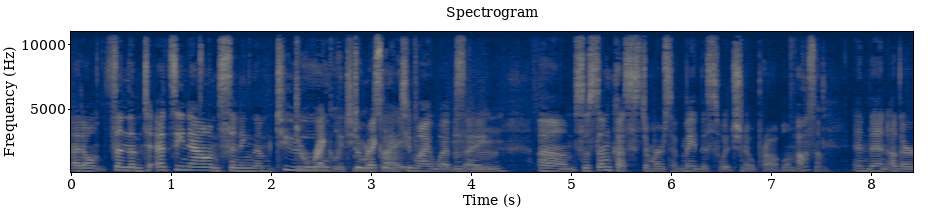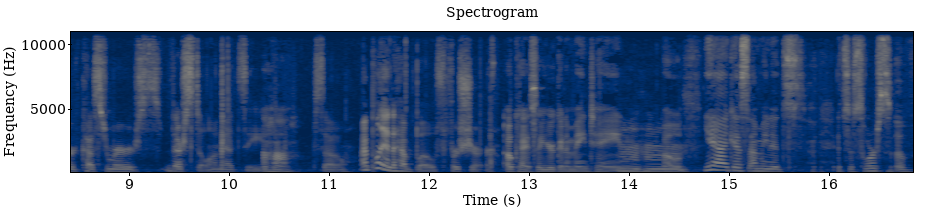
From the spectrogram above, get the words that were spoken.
I don't send them to Etsy now. I'm sending them to Directly to your directly? Mm-hmm. to my website. Um, so some customers have made the switch no problem. Awesome. And then other customers, they're still on Etsy. Uh-huh. So I plan to have both for sure. Okay, so you're going to maintain Mm-hmm. both. Yeah, I guess I mean it's it's a source of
